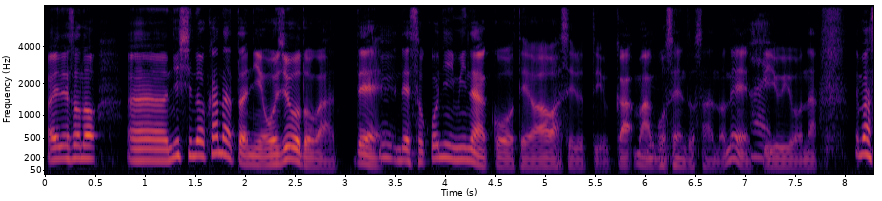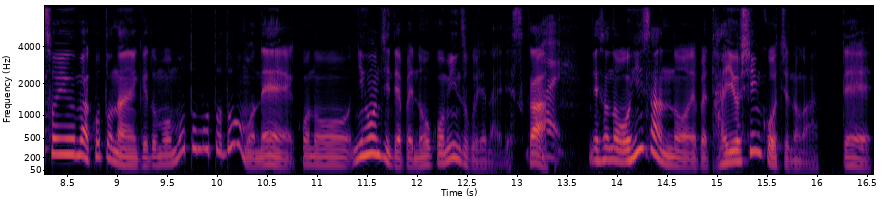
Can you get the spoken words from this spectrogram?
それでそのうん西の彼方にお浄土があって、うん。でそこに皆こう手を合わせるっていうか、まあうん。ご先祖さんのね、はい。っていうような、でまあそういうまあことなんやけども、もともとどうもね、この日本人ってやっぱり農耕民族じゃないですか。はい、でそのお日さんのやっぱり太陽信仰っていうのがあって。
